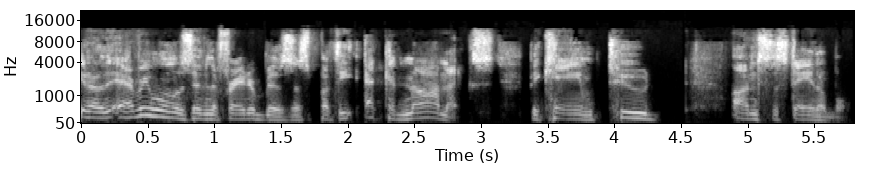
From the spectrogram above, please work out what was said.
You know, everyone was in the freighter business, but the economics became too unsustainable.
